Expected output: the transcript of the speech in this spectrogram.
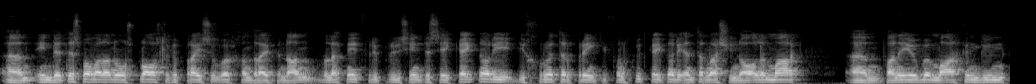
Ehm um, en dit is maar wat dan ons plaaslike pryse ook gaan dryf en dan wil ek net vir die produsente sê kyk na die die groter prentjie van goed kyk na die internasionale mark. Ehm um, wanneer jy bemarking doen,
